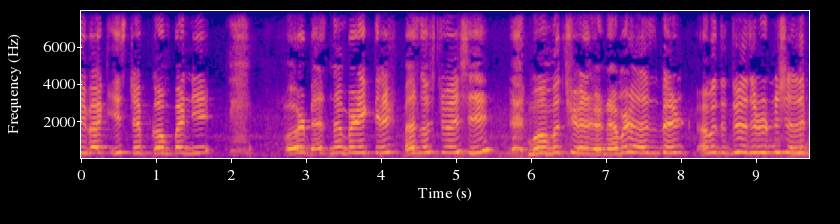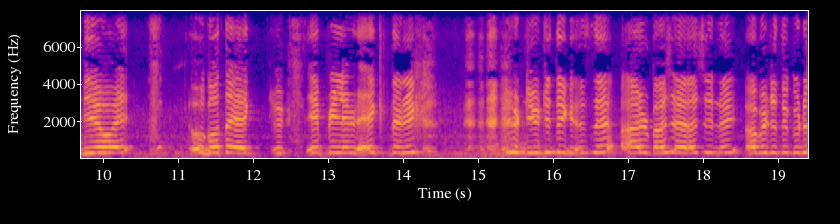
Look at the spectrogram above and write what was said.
বিভাগ স্টেপ কোম্পানি ওর ব্যাচ নাম্বার একত্রিশ, পাঁচ অষ্টআশি। মোহাম্মদ সোহেল আমার হাজব্যান্ড আমাদের দু হাজার উনিশ সালে বিয়ে হয়। ও গত এক, এপ্রিলের এক তারিখ ডিউটিতে গেছে। আর বাসায় আসে নাই। আমার সাথে কোনো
